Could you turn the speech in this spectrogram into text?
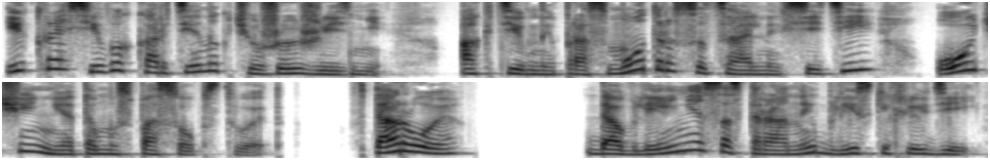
и красивых картинок чужой жизни. Активный просмотр социальных сетей очень этому способствует. Второе давление со стороны близких людей,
